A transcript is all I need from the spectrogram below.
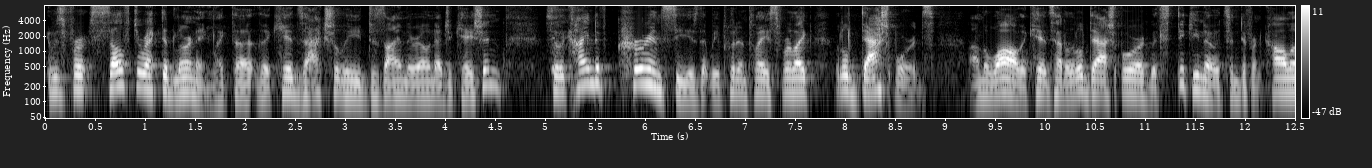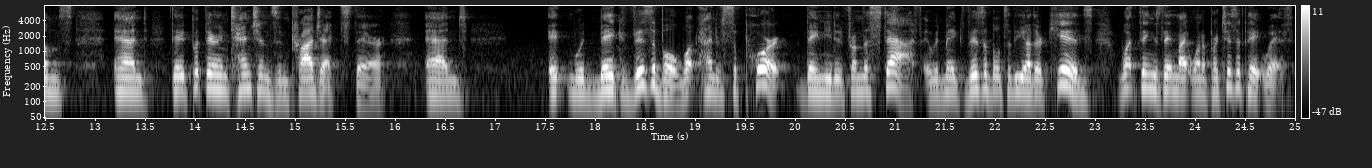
it was for self-directed learning, like the, the kids actually design their own education. So the kind of currencies that we put in place were like little dashboards on the wall. The kids had a little dashboard with sticky notes in different columns, and they'd put their intentions and projects there. And it would make visible what kind of support they needed from the staff. It would make visible to the other kids what things they might want to participate with.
